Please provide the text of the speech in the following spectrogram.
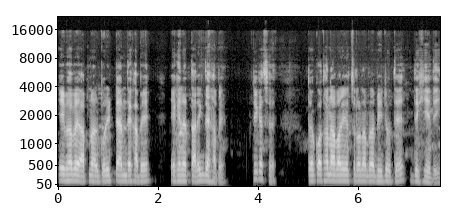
এইভাবে আপনার ঘড়ির টাইম দেখাবে, এখানে তারিখ দেখাবে। ঠিক আছে? তো কথা না বাড়িয়ে চলুন আমরা ভিডিওতে দেখিয়ে দিই।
